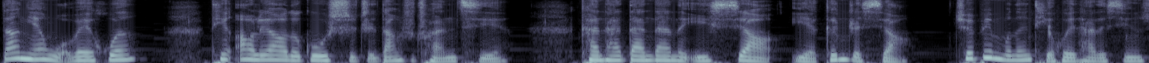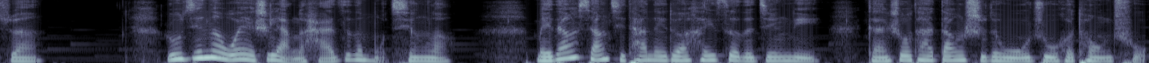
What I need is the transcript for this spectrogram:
当年我未婚，听奥利奥的故事只当是传奇，看他淡淡的一笑，也跟着笑，却并不能体会他的心酸。如今呢，我也是两个孩子的母亲了，每当想起他那段黑色的经历，感受他当时的无助和痛楚，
